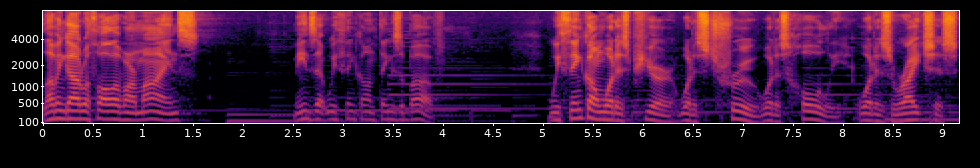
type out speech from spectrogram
Loving God with all of our minds means that we think on things above. We think on what is pure, what is true, what is holy, what is righteous,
